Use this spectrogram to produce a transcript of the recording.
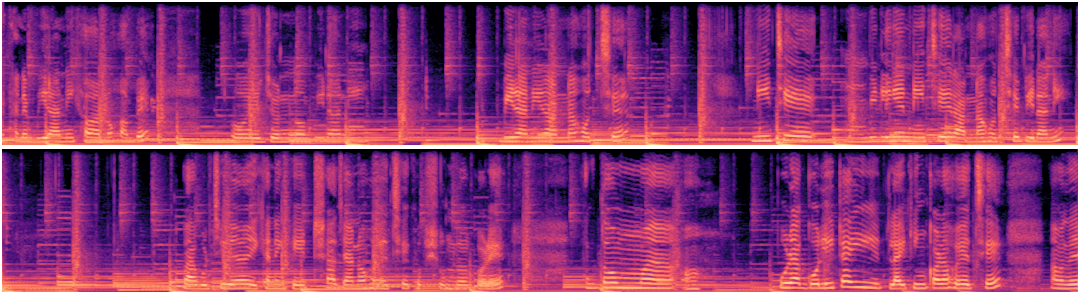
এখানে বিরিয়ানি খাওয়ানো হবে, তো এর জন্য বিরিয়ানি বিরিয়ানি রান্না হচ্ছে। নিচে বিল্ডিংয়ের নিচে রান্না হচ্ছে বিরিয়ানি। বাবুর্চিরা এখানে গেট সাজানো হয়েছে খুব সুন্দর করে। একদম পুরা গলিটাই লাইটিং করা হয়েছে। আমাদের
